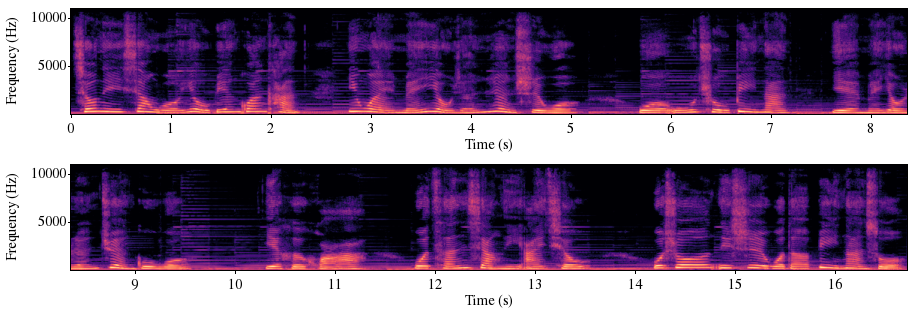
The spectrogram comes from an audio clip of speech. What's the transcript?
求你向我右边观看，因为没有人认识我，我无处避难，也没有人眷顾我。耶和华啊，我曾向你哀求，我说你是我的避难所，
